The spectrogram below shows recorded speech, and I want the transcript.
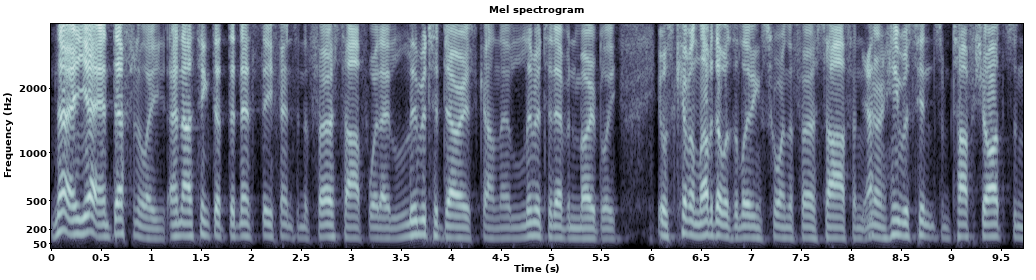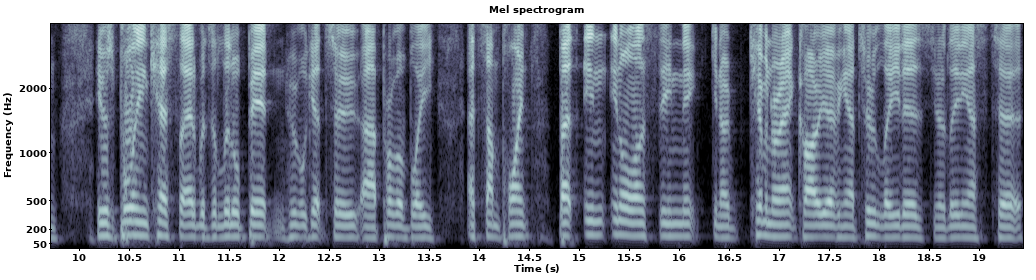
No, yeah, and definitely. And I think that the Nets defense in the first half, where they limited Darius Garland, they limited Evan Mobley, it was Kevin Love that was the leading scorer in the first half. And, Yeah. you know, he was hitting some tough shots and he was bullying Kessler Edwards a little bit, and who we'll get to uh, probably at some point. But in, in all honesty, Nick, you know, Kevin Durant, Kyrie Irving, our two leaders, you know, leading us to,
